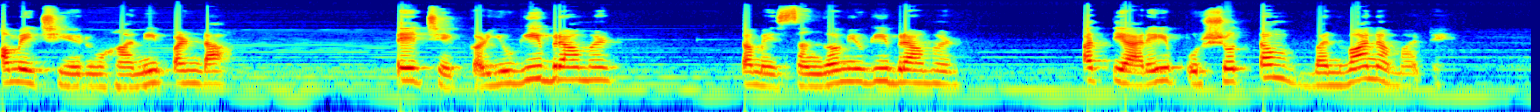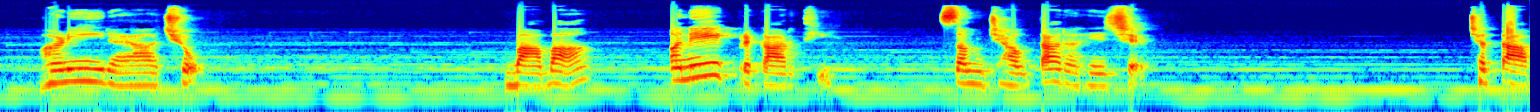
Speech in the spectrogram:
અમે છીએ રૂહાની પંડા. તે છે કળયુગી બ્રાહ્મણ. તમે સંગમયુગી બ્રાહ્મણ. અત્યારે પુરુષોત્તમ બનવાના માટે ભણી રહ્યા છો. બાબા અનેક પ્રકારથી સમજાવતા રહે છે. છતાં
